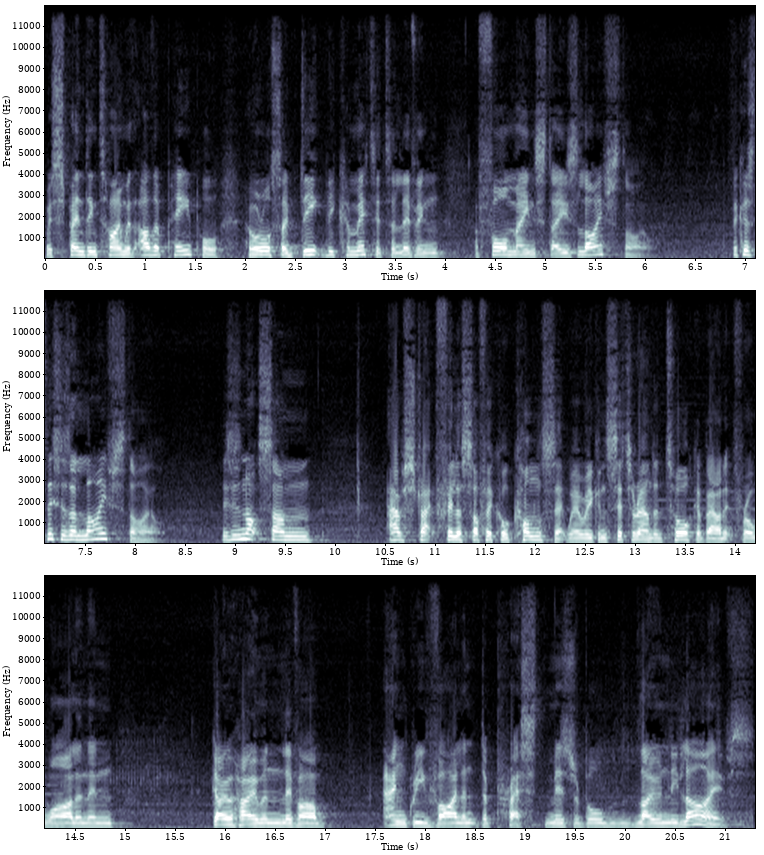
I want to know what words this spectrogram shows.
We're spending time with other people who are also deeply committed to living a Four Mainstays lifestyle. Because this is a lifestyle. This is not some abstract philosophical concept where we can sit around and talk about it for a while and then go home and live our angry, violent, depressed, miserable, lonely lives.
